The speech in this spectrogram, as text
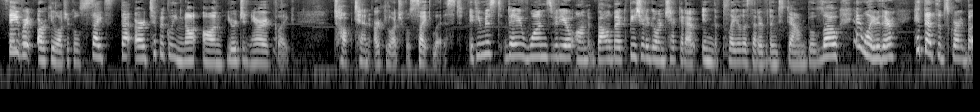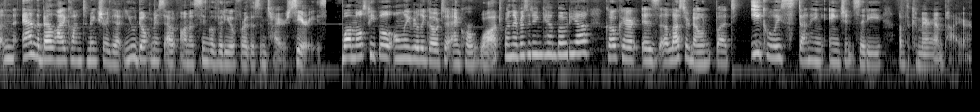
favorite archaeological sites that are typically not on your generic, like, top 10 archaeological site list. If you missed day one's video on Baalbek, be sure to go and check it out in the playlist that I've linked down below. And while you're there, hit that subscribe button and the bell icon to make sure that you don't miss out on a single video for this entire series. While most people only really go to Angkor Wat when they're visiting Cambodia, Koh Ker is a lesser known but equally stunning ancient city of the Khmer Empire.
